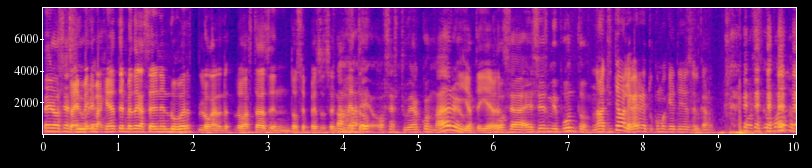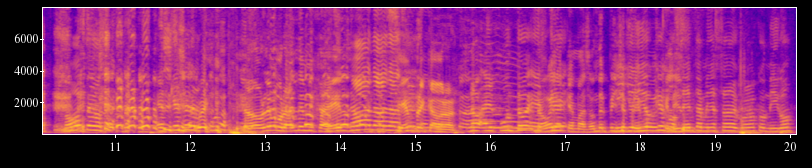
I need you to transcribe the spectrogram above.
Pero o sea, O sea, si hubiera- imagínate en vez de gastar en el Uber, lo, gastas en 12 pesos en el metro. eh, o sea, estuviera con madre, Y ya güey. te llevas. O sea, ese es mi punto. No, a ti te vale verga, tú como que te llevas el carro. O sea, bueno, no, pero o sea, es que ese es el Güey, punto. la doble moral de Mijael. No, no, no. Siempre, no, no. cabrón. No, el punto es No, güey, la que. quemazón del Y pinche yo digo que que José también está de acuerdo conmigo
